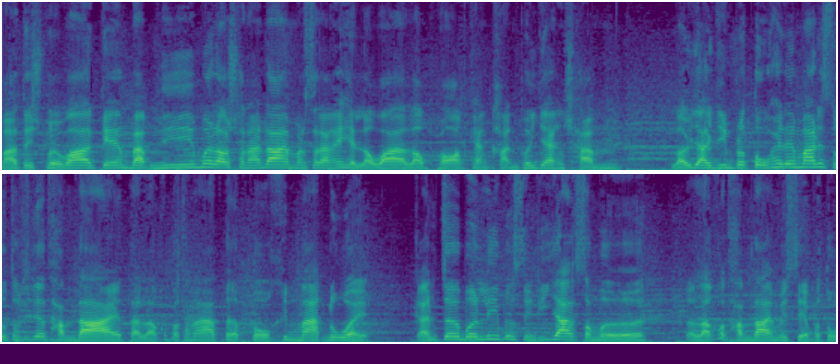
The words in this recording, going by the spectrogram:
มาติชเผยว่าเกมแบบนี้เมื่อเราชนะได้มันแสดงให้เห็นแล้วว่าเราพร้อมแข่งขันเพื่อแย่งแชมป์ เราอยากยิงประตูให้ได้มากที่สุดเท่าที่จะทำได้ แต่เราก็พัฒนาเติบโตขึ้นมากด้วย การเจอเบอร์ลี่เป็นสิ่งที่ยากเสมอ แล้วเราก็ทำได้ไม่เสียประตู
